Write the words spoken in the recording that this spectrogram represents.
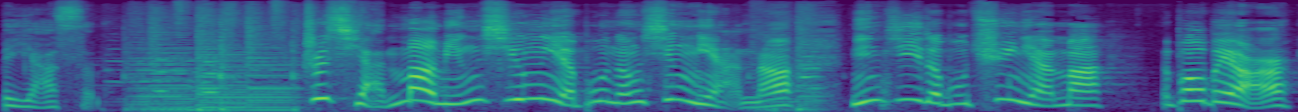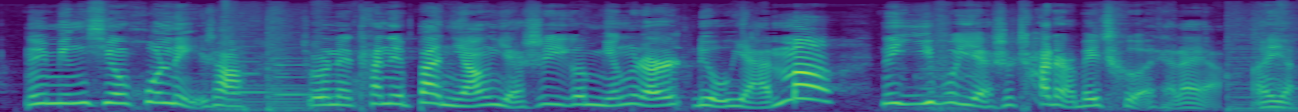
被压死了。之前嘛，明星也不能幸免呢，您记得不？去年吧。那包贝尔那明星婚礼上，就是那他那伴娘也是一个名人柳岩吗，那衣服也是差点被扯下来呀。哎呀，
